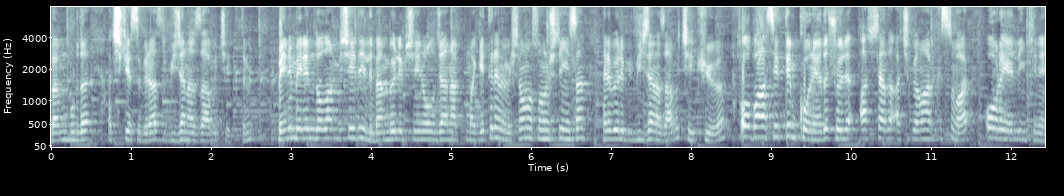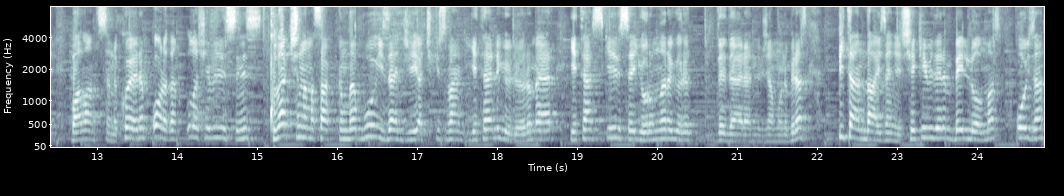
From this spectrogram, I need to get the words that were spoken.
ben burada açıkçası biraz vicdan azabı çektim. Benim elimde olan bir şey değildi. Ben böyle bir şeyin olacağını aklıma getirememiştim ama sonuçta insan hani böyle bir vicdan azabı çekiyor. O bahsettiğim konuya da şöyle aşağıda açıklama kısmı var. Oraya linkini, bağlantısını koyarım. Oradan ulaşabilirsiniz. Kulak çınlaması hakkında bu izlenciyi açıkçası ben yeterli görüyorum. Eğer yetersiz gelirse yorumlara göre de değerlendireceğim bunu biraz. Tane daha izlence çekebilirim belli olmaz. O yüzden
